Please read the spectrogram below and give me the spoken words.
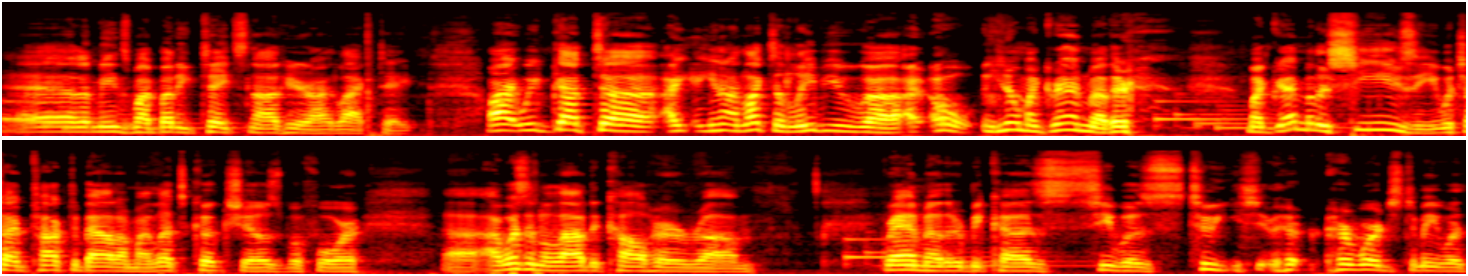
Eh, that means my buddy Tate's not here. I lactate. All right, we've got. Uh, I you know I'd like to leave you. Uh, I, oh, you know my grandmother, my grandmother Susie, which I've talked about on my Let's Cook shows before. Uh, I wasn't allowed to call her um, grandmother because she was too. She, her, her words to me was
